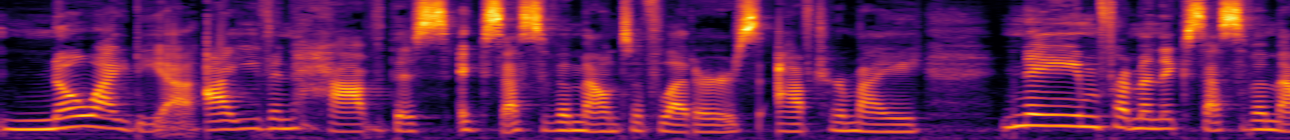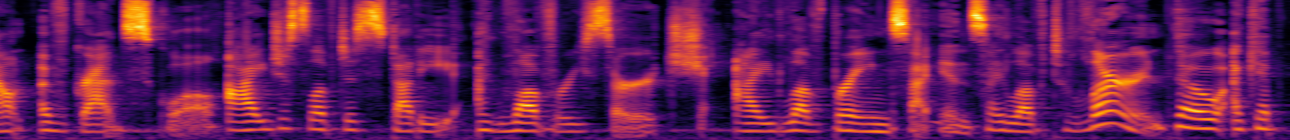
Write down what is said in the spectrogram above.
no idea I even have this excessive amount of letters after my name from an excessive amount of grad school. I just love to study. I love research. I love brain science. I love to learn. So I kept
